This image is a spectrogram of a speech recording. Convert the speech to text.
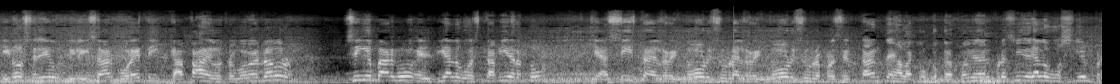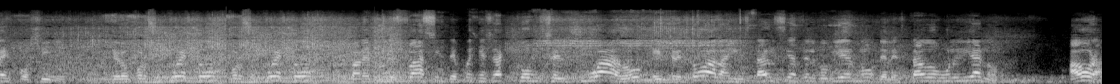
y no se debe utilizar por este incapaz de nuestro gobernador. Sin embargo, el diálogo está abierto, que asista el rector y, el rector y sus representantes a la convocatoria del presidente. El diálogo siempre es posible, pero por supuesto, por supuesto, para mí es fácil después que se ha consensuado entre todas las instancias del gobierno del Estado boliviano. Ahora,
